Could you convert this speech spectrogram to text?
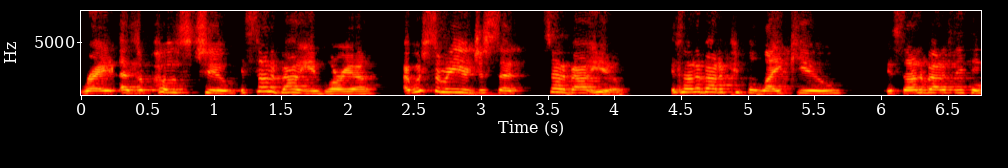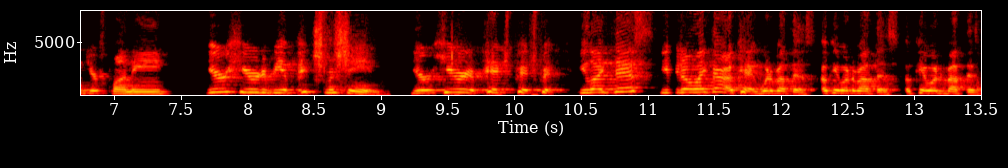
right? As opposed to, it's not about you, Gloria. I wish somebody had just said, it's not about you. It's not about if people like you. It's not about if they think you're funny. You're here to be a pitch machine. You're here to pitch, pitch, pitch. You like this? You don't like that? Okay, what about this? Okay, what about this? Okay, what about this?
